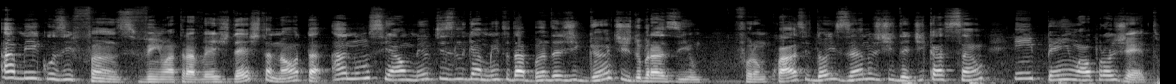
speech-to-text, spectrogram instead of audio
Amigos e fãs, venho através desta nota anunciar o meu desligamento da banda Gigantes do Brasil. Foram quase dois anos de dedicação e empenho ao projeto,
